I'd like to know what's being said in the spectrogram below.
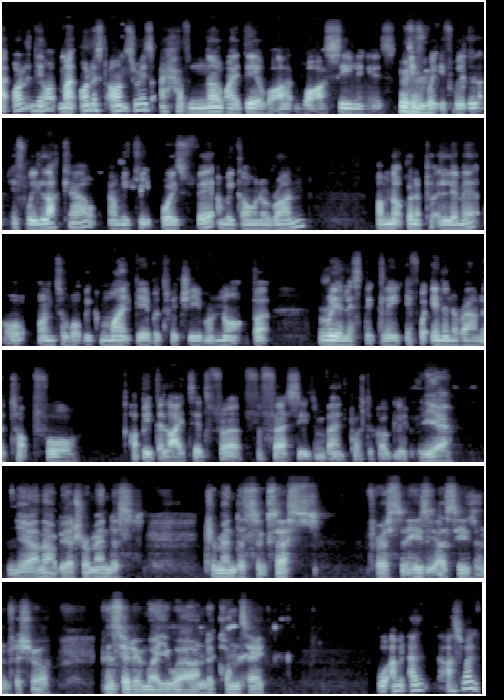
I, the, my honest answer is I have no idea what our, what our ceiling is. Mm-hmm. If we if we if we luck out and we keep boys fit and we go on a run, I'm not going to put a limit or onto what we might be able to achieve or not. But realistically, if we're in and around the top four, I'll be delighted for for first season Van Postecoglou. Yeah, yeah, that would be a tremendous, tremendous success for a, his yeah. season for sure. Considering where you were under Conte. Well, I mean, and I suppose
